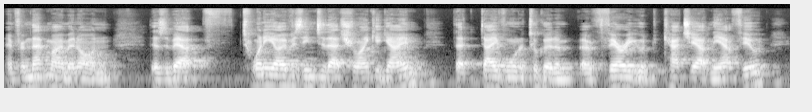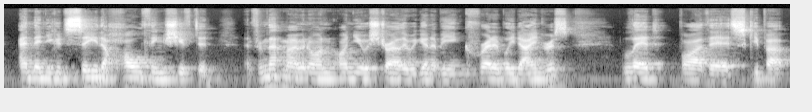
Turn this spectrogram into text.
And from that moment on, there's about 20 overs into that Sri Lanka game that Dave Warner took a, a very good catch out in the outfield and then you could see the whole thing shifted. And from that moment on, I knew Australia were going to be incredibly dangerous, led by their skipper,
